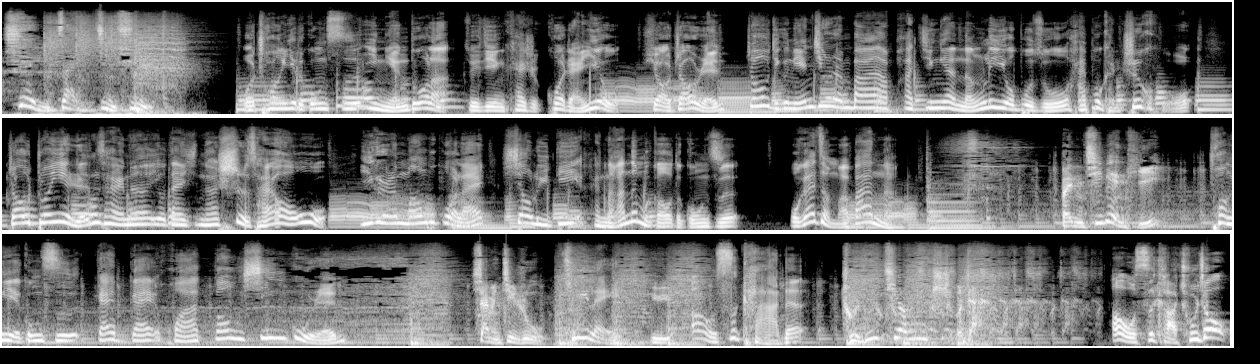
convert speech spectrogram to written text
现在继续。我创业的公司一年多了，最近开始扩展业务，需要招人，招几个年轻人吧，怕经验能力又不足，还不肯吃苦；招专业人才呢，又担心他恃才傲物，一个人忙不过来，效率低，还拿那么高的工资，我该怎么办呢？本期辩题：创业公司该不该花高薪雇人？下面进入崔磊与奥斯卡的唇枪舌战。奥斯卡出招。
